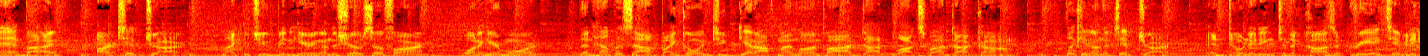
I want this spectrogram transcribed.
And buy our tip jar. Like what you've been hearing on the show so far? Want to hear more? Then help us out by going to getoffmylawnpod.blogspot.com, clicking on the tip jar, and donating to the cause of creativity.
